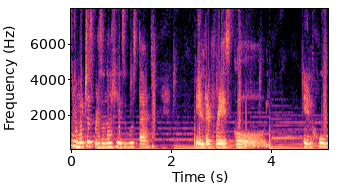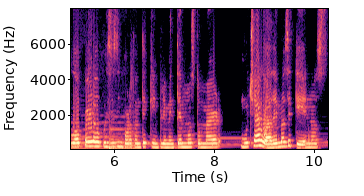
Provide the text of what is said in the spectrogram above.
a muchas personas les gusta el refresco, el jugo, pero pues es importante que implementemos tomar mucha agua, además de que nos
